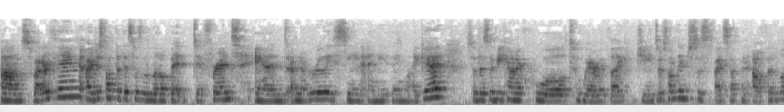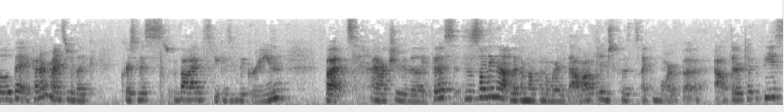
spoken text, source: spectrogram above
um, sweater thing. I just thought that this was a little bit different and i've never really seen anything like it. So this would be kind of cool to wear with like jeans or something just to spice up an outfit a little bit. It kind of reminds me of like christmas vibes because of the green but I actually really like this. This is something that like I'm not going to wear that often just because it's like more of a out there type of piece.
